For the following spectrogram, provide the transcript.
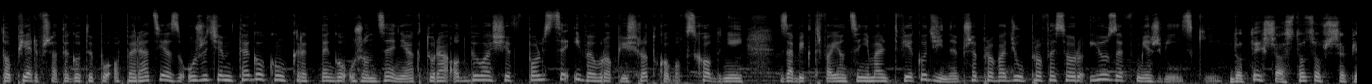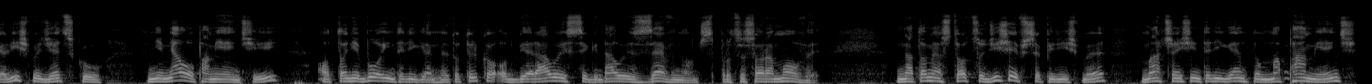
To pierwsza tego typu operacja z użyciem tego konkretnego urządzenia, która odbyła się w Polsce i w Europie Środkowo-Wschodniej. Zabieg trwający niemal dwie godziny przeprowadził profesor Józef Mierzwiński. Dotychczas to, co wszczepialiśmy dziecku, nie miało pamięci, o to nie było inteligentne, to tylko odbierały sygnały z zewnątrz, z procesora mowy. Natomiast to, co dzisiaj wszczepiliśmy, ma część inteligentną, ma pamięć,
